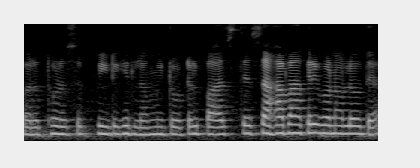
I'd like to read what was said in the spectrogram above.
परत थोडंसं पीठ घेतलं. मी टोटल पाच ते सहा भाकरी बनवल्या होत्या.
